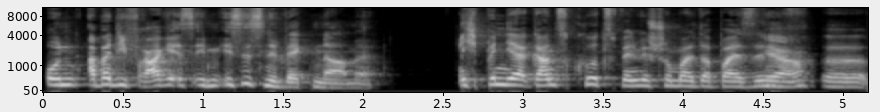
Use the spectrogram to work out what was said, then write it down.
und, aber die Frage ist eben, ist es eine Wegnahme? Ich bin ja ganz kurz, wenn wir schon mal dabei sind, Ja. äh,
